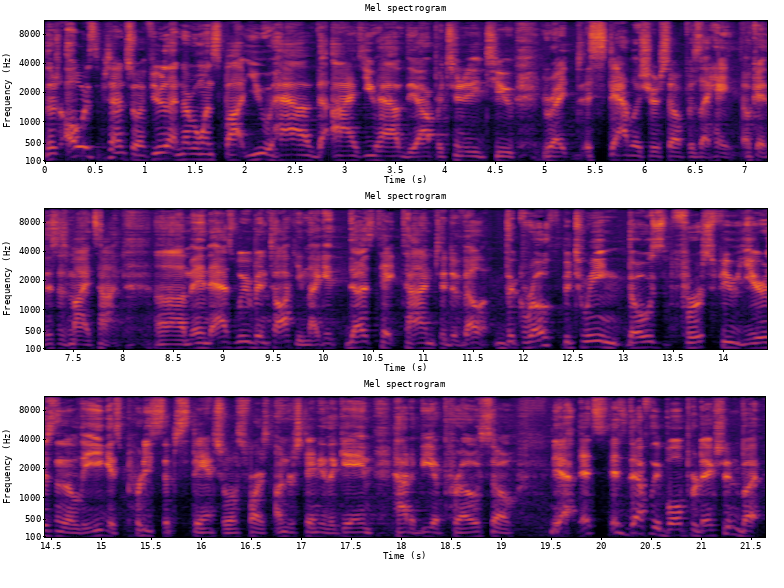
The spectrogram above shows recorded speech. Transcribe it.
There's always the potential. If you're that number one spot, you have the eyes, you have the opportunity to right establish yourself as like, hey, okay, this is my time. Um, and as we've been talking, like it does take time to develop. The growth between those first few years in the league is pretty substantial as far as understanding the game, how to be a pro. So yeah, it's it's definitely bold prediction, but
